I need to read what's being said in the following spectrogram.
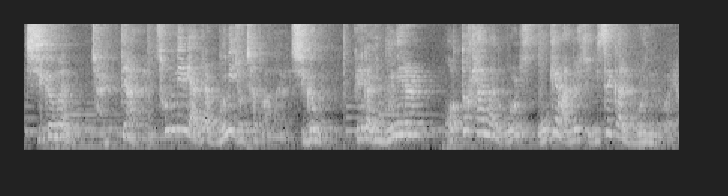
지금은 절대 안 와요. 손님이 아니라 문의조차도 안 와요. 지금은. 그러니까 이 문의를 어떻게 하면 올 수- 오게 만들 수 있을까를 모르는 거예요.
